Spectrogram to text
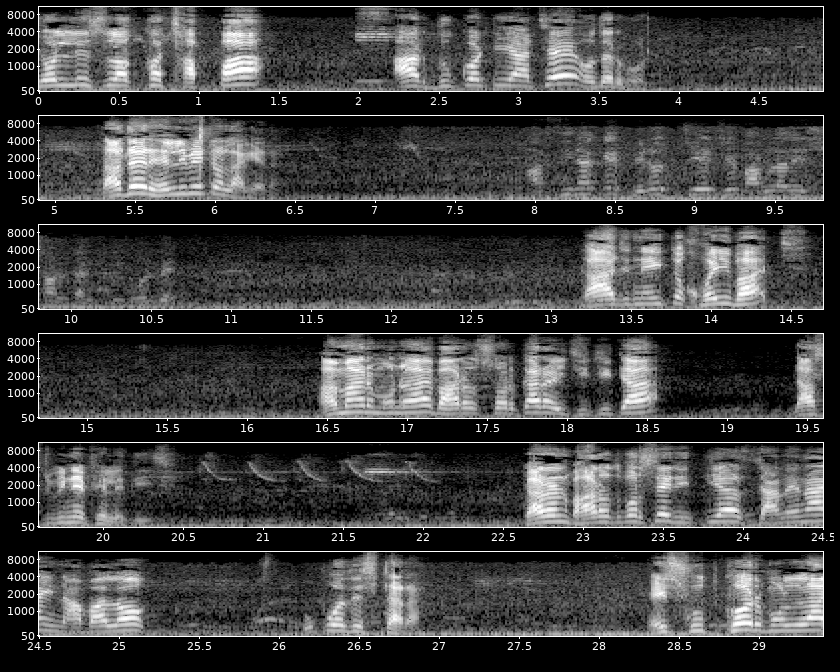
চল্লিশ লক্ষ ছাপ্পা, আর দু কোটি আছে ওদের ভোট। তাদের হেলমেটও লাগে না। ফেরত চেয়েছে বাংলাদেশ সরকার কি বলবেন? কাজ নেই তো খই ভাজ আমার মনে হয় ভারত সরকার ওই চিঠিটা ডাস্টবিনে ফেলে দিয়েছে। কারণ ভারতবর্ষের ইতিহাস জানে না এই নাবালক উপদেষ্টারা। এই সুৎখোর মোল্লা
